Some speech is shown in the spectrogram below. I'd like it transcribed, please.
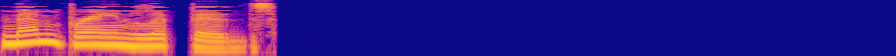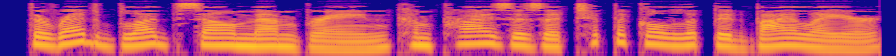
Membrane lipids. The red blood cell membrane comprises a typical lipid bilayer,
